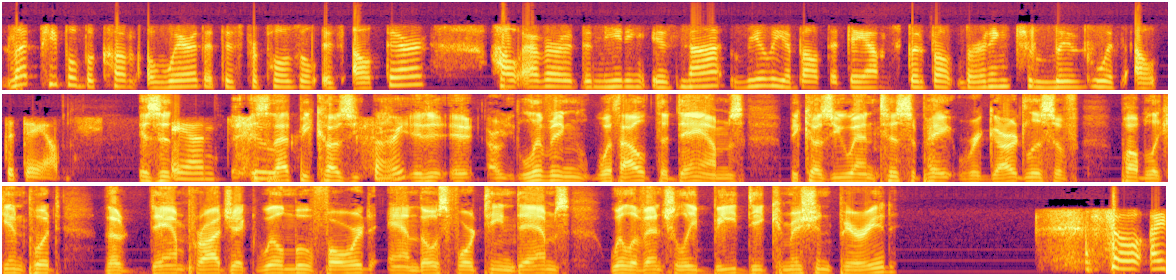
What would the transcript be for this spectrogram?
let people become aware that this proposal is out there. However, the meeting is not really about the dams, but about learning to live without the dams. Is it and to, is that because sorry? It, it, are living without the dams because you anticipate, regardless of public input, the dam project will move forward and those 14 dams will eventually be decommissioned? Period. So I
